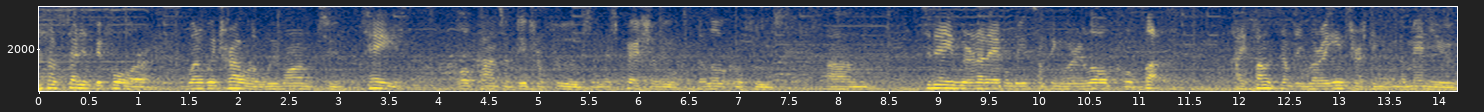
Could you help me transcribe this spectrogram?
As I've said it before, when we travel, we want to taste all kinds of different foods, and especially the local foods. Um, today, we're not able to eat something very local, but I found something very interesting in the menu.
